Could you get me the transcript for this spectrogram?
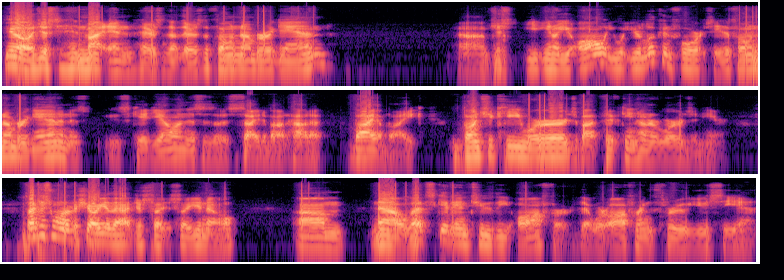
you know, just in my and there's the, there's the phone number again. Um, just you, you, know, you all what you're looking for. See the phone number again, and this, this kid yelling. This is a site about how to buy a bike. Bunch of keywords, about 1,500 words in here. So I just wanted to show you that, just so so you know. Um, now let's get into the offer that we're offering through UCN.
